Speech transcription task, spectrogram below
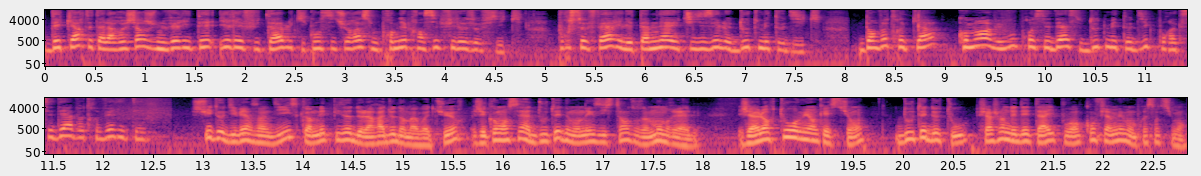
Descartes est à la recherche d'une vérité irréfutable qui constituera son premier principe philosophique. Pour ce faire, il est amené à utiliser le doute méthodique. Dans votre cas, comment avez-vous procédé à ce doute méthodique pour accéder à votre vérité? Suite aux divers indices, comme l'épisode de la radio dans ma voiture, j'ai commencé à douter de mon existence dans un monde réel. J'ai alors tout remis en question, douté de tout, cherchant des détails pouvant confirmer mon pressentiment.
